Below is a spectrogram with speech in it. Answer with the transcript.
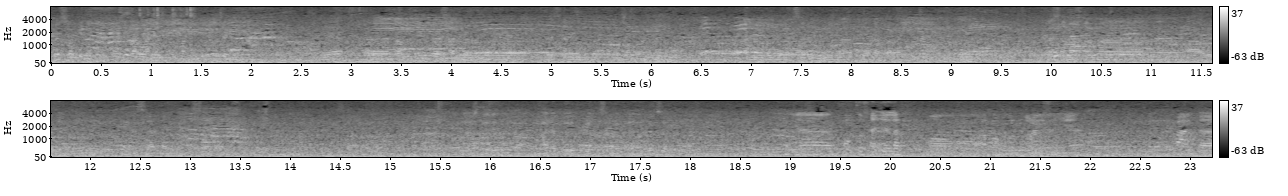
Besok ini kan pasti lawannya masih berbeda ya eh, kami saling sudah di kami juga sering di latihan apalagi itu kita sama-sama kita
